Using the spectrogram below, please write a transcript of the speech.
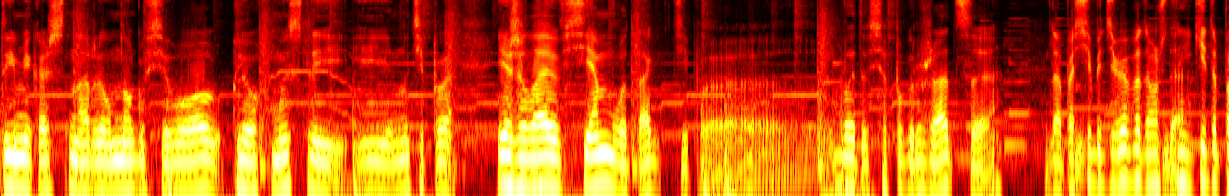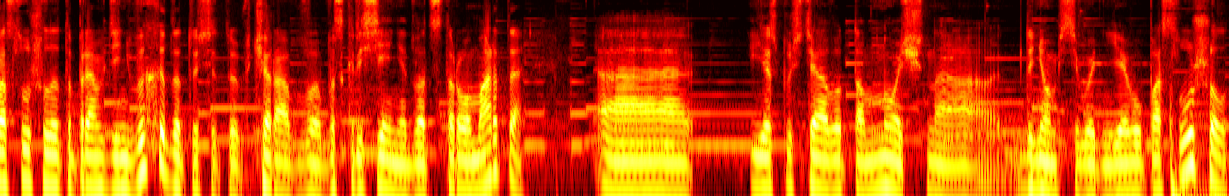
ты, мне кажется, нарыл много всего, клевых мыслей, и, ну, типа, я желаю всем вот так, типа, в это все погружаться. Да, спасибо тебе, потому что да. Никита послушал это прям в день выхода, то есть это вчера, в воскресенье, 22 марта, а, я спустя вот там ночь на днем сегодня я его послушал,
